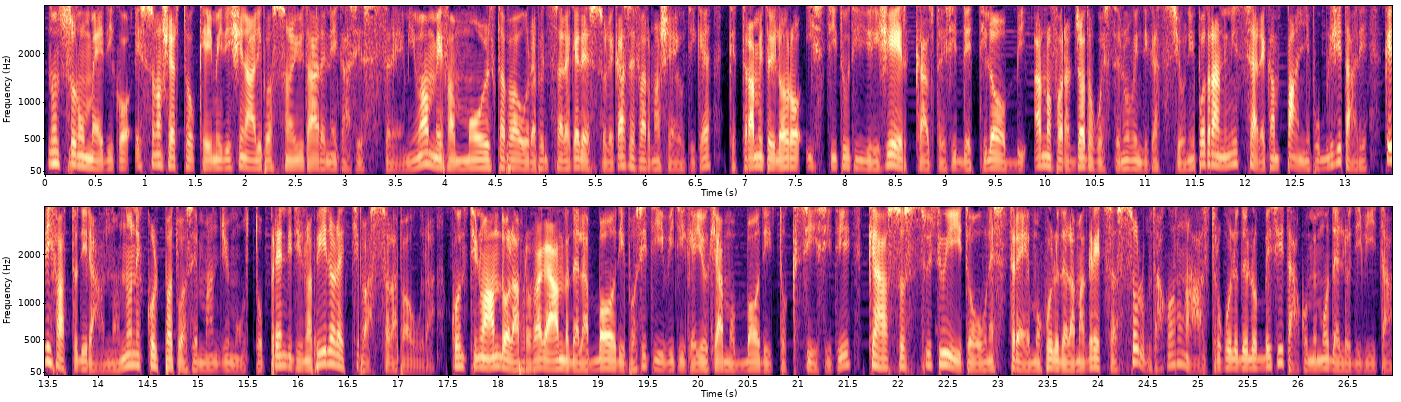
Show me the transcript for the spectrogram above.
Non sono un medico e sono certo che i medicinali possono aiutare nei casi estremi, ma a me fa molta paura pensare che adesso le case farmaceutiche, che tramite i loro istituti di ricerca, altresì detti lobby, hanno foraggiato queste nuove indicazioni, potranno iniziare campagne pubblicitarie che di fatto diranno non è colpa tua se mangi molto, prenditi una pillola e ti passa la paura. Continuando la propaganda della body positivity, che io chiamo body toxicity, che ha sostituito un estremo, quello della magrezza assoluta, con un altro, quello dell'obesità come modello di vita.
